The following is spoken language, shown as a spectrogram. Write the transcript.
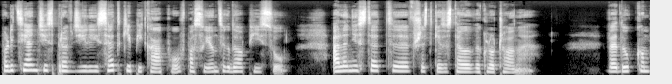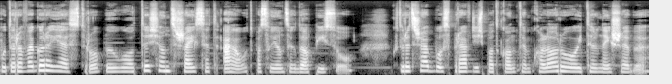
Policjanci sprawdzili setki pick-upów pasujących do opisu, ale niestety wszystkie zostały wykluczone. Według komputerowego rejestru było 1600 aut pasujących do opisu, które trzeba było sprawdzić pod kątem koloru i tylnej szyby.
